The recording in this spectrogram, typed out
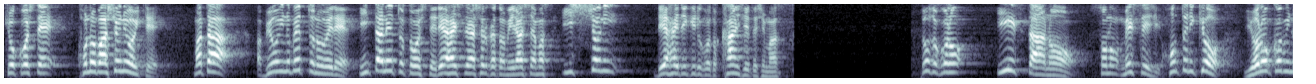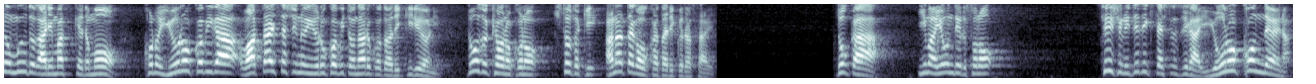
今日こうしてこの場所において、また病院のベッドの上でインターネットを通して礼拝していらっしゃる方もいらっしゃいます。一緒に礼拝できること感謝いたします。どうぞこのイースターのそのメッセージ、本当に今日、喜びのムードがありますけれども、この喜びが私たちの喜びとなることができるように、どうぞ今日のこのひととき、あなたがお語りください。どうか、今読んでいるその聖書に出てきた人たちが喜んだような、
